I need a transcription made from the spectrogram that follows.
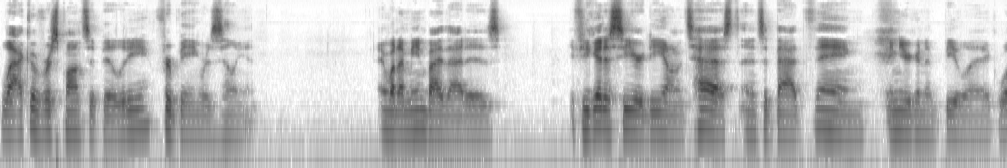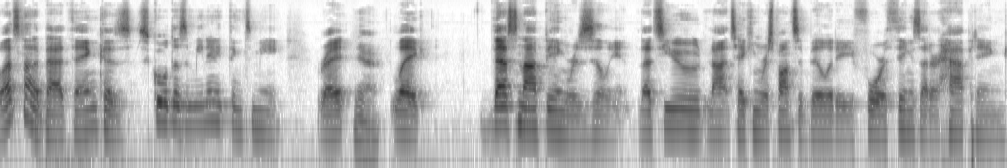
lack of responsibility for being resilient. And what I mean by that is if you get a C or D on a test and it's a bad thing, and you're going to be like, well, that's not a bad thing because school doesn't mean anything to me, right? Yeah. Like, that's not being resilient. That's you not taking responsibility for things that are happening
